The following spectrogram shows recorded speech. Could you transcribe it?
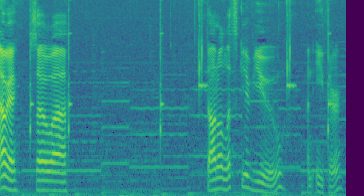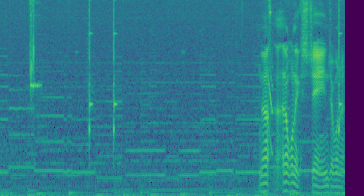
Okay, so, uh... Donald, let's give you an ether. No, I don't want to exchange. I want to...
